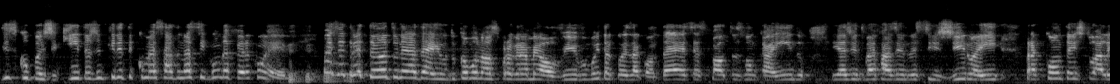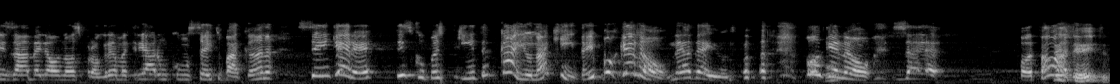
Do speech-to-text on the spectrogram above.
Desculpas de Quinta. A gente queria ter começado na segunda-feira com ele. Mas, entretanto, né, Adeildo, como o nosso programa é ao vivo, muita coisa acontece, as pautas vão caindo e a gente vai fazendo esse giro aí para contextualizar melhor o nosso programa, criar um conceito bacana, sem querer. Desculpas de Quinta caiu na quinta. E por que não, né, Adeildo? por que não? Já Pode falar. Perfeito.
